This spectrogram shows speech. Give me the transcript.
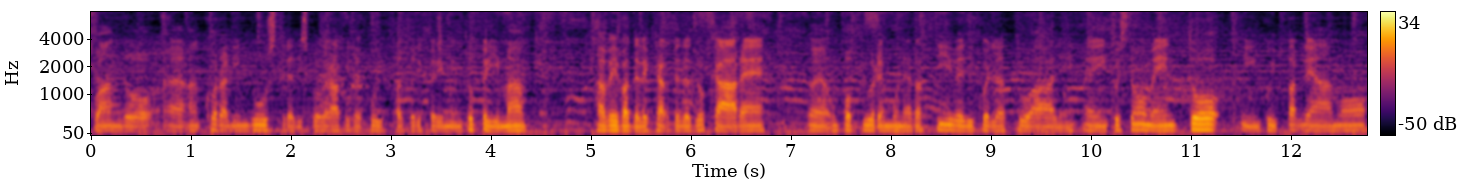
quando eh, ancora l'industria discografica a cui ho fatto riferimento prima aveva delle carte da giocare eh, un po' più remunerative di quelle attuali. E in questo momento in cui parliamo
